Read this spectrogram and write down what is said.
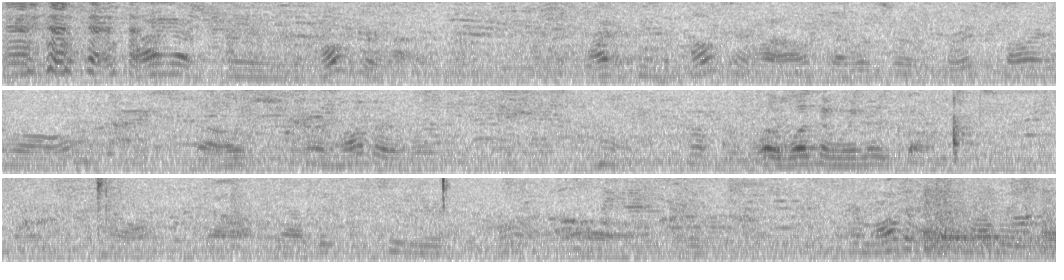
I have seen the Poker House. I've seen the Poker House. That was her first starring role, which her mother was. Hmm, oh, it wasn't Winter's Bone. No, yeah, this is two years before. Oh. Was- her mother was probably.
